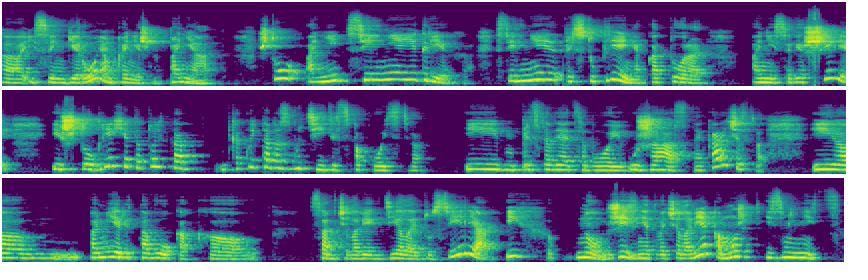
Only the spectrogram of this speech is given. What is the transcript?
э, и своим героям, конечно, понять, что они сильнее греха, сильнее преступления, которое они совершили, и что грех это только какой-то возбудитель спокойствия и представляет собой ужасное качество. И э, по мере того, как э, сам человек делает усилия, их, ну, жизнь этого человека может измениться.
